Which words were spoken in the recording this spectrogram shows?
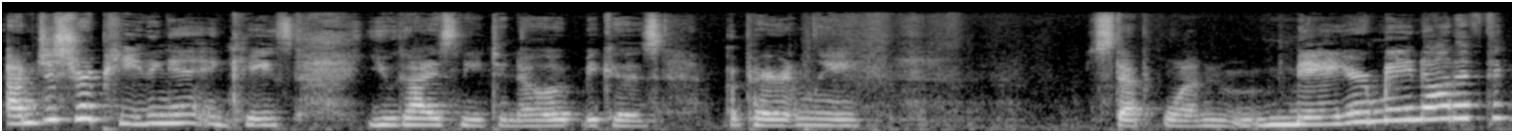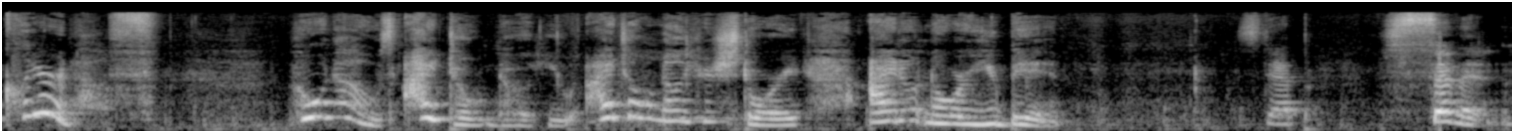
I'm just repeating it in case you guys need to know it because apparently step one may or may not have been clear enough. Who knows? I don't know you. I don't know your story. I don't know where you've been. Step seven.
